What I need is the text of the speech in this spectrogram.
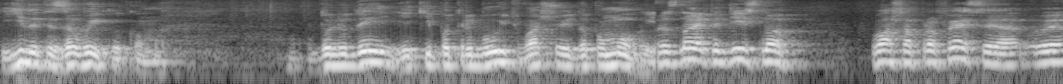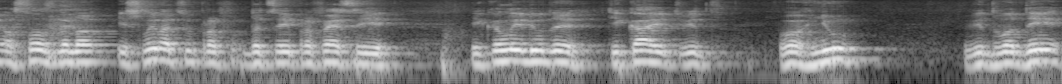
їдете за викликом до людей, які потребують вашої допомоги. Ви знаєте, дійсно, ваша професія, ви осознано йшли на цю проф- до цієї професії. І коли люди тікають від вогню, від води,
